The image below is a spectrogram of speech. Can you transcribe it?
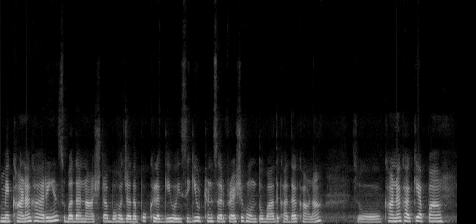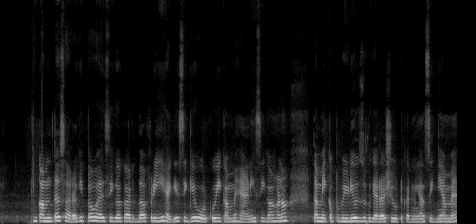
ਮੈਂ ਖਾਣਾ ਖਾ ਰਹੀ ਹਾਂ ਸਵੇਰ ਦਾ ਨਾਸ਼ਤਾ ਬਹੁਤ ਜ਼ਿਆਦਾ ਭੁੱਖ ਲੱਗੀ ਹੋਈ ਸੀਗੀ ਉੱਠਣ ਸਰ ਫਰੈਸ਼ ਹੋਣ ਤੋਂ ਬਾਅਦ ਖਾਦਾ ਖਾਣਾ ਸੋ ਖਾਣਾ ਖਾ ਕੇ ਆਪਾਂ ਕੰਮ ਤਾਂ ਸਾਰਾ ਕੀਤਾ ਹੋਇਆ ਸੀਗਾ, ਘਰ ਦਾ ਫਰੀ ਹੈਗੇ ਸੀਗੇ, ਹੋਰ ਕੋਈ ਕੰਮ ਹੈ ਨਹੀਂ ਸੀਗਾ ਹੈ ਨਾ ਤਾਂ ਮੇਕਅਪ ਵੀਡੀਓਜ਼ ਵਗੈਰਾ ਸ਼ੂਟ ਕਰਨੀਆਂ ਸੀਗੀਆਂ ਮੈਂ।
